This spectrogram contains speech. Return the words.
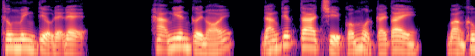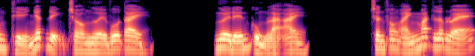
Thông minh tiểu đệ đệ. Hạ Nghiên cười nói, đáng tiếc ta chỉ có một cái tay, bằng không thì nhất định cho ngươi vô tay. Ngươi đến cùng là ai? Trần Phong ánh mắt lấp lóe.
